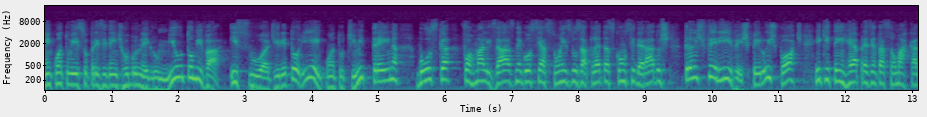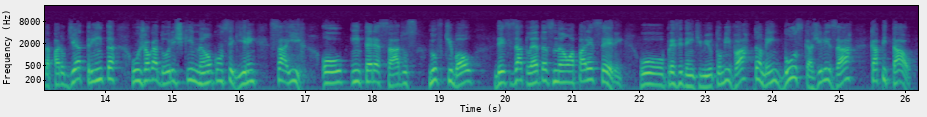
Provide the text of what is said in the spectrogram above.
Enquanto isso, o presidente rubro-negro Milton Bivar e sua diretoria, enquanto o time treina, busca formalizar as negociações dos atletas considerados transferíveis pelo esporte e que tem reapresentação marcada para o dia 30, os jogadores que não conseguirem sair ou interessados no futebol desses atletas não aparecerem. O presidente Milton Bivar também busca agilizar capital,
